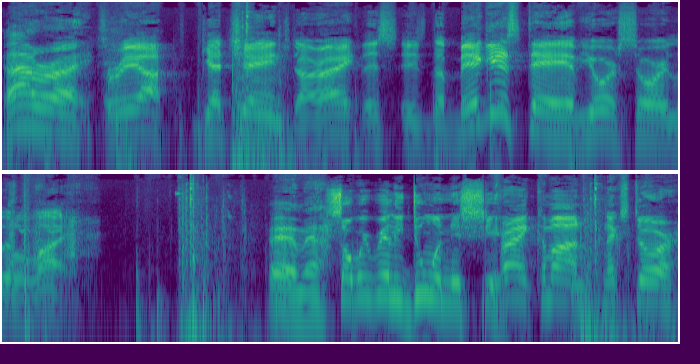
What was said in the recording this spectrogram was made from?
All right. Hurry up. Get changed, all right? This is the biggest day of your sorry little life. Hey, man. So we really doing this shit? Frank, come on, next door.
